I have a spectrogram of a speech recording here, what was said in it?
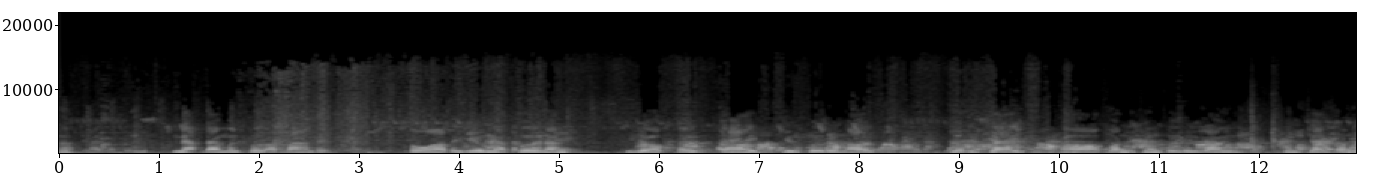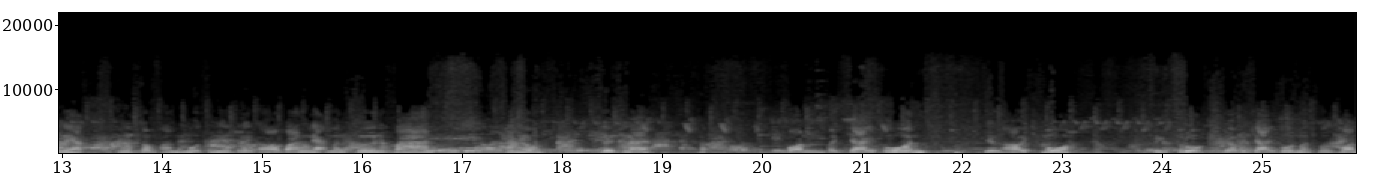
ណាបើយើងនិយាយអ្នកដែលមិនធ្វើអត់បានទេតើតែយើងអ្នកធ្វើហ្នឹងយកទៅចែកយើងធ្វើរួចហើយយកទៅចែកអបនដែលខ្ញុំធ្វើរួចហើយខ្ញុំចែកបនអ្នកហ្នឹងសូមអនុមោទនាត្រេកអរបានអ្នកមិនធ្វើហ្នឹងបានហើយញោមដូច្នេះបនបច្ច័យ4យើងឲ្យឈ្មោះពីព្រោះយកបច្ច័យ4មកធ្វើបន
